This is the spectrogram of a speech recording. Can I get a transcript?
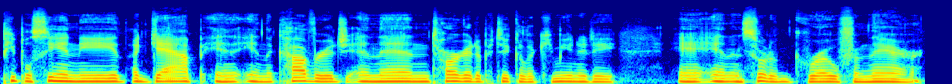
people see a need, a gap in, in the coverage, and then target a particular community and, and then sort of grow from there.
